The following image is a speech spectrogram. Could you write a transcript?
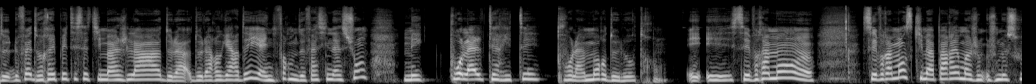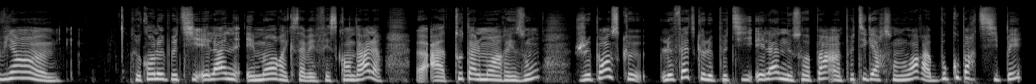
le fait de répéter cette image-là, de la, de la regarder, il y a une forme de fascination, mais pour l'altérité, pour la mort de l'autre. Et, c'est vraiment, euh, vraiment ce qui m'apparaît. Moi, je, me souviens euh, que quand le petit Elan est mort et que ça avait fait scandale, euh, a totalement à raison. Je pense que le fait que le petit Elan ne soit pas un petit garçon noir a beaucoup participé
